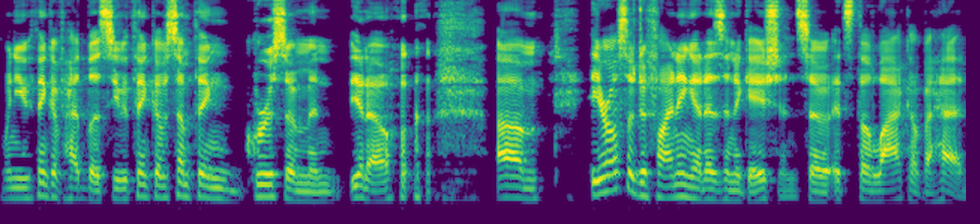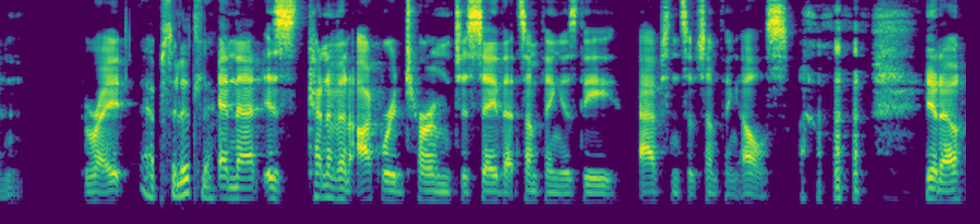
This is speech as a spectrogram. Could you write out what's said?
when you think of headless, you think of something gruesome, and you know, um, you're also defining it as a negation. So it's the lack of a head right? Absolutely. And that is kind of an awkward term to say that something is the absence of something else. you know?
